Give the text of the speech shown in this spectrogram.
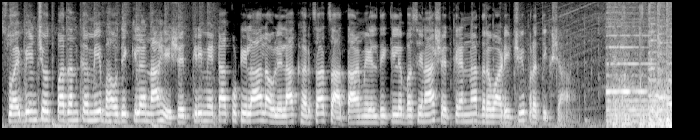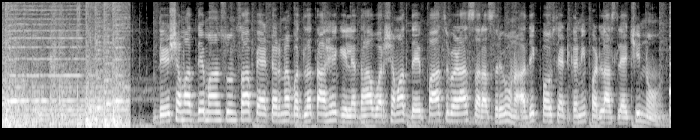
सोयाबीनचे उत्पादन कमी भाव देखील नाही शेतकरी मेटाकुटीला लावलेला खर्चाचा ताळमेळ देखील बसेना शेतकऱ्यांना दरवाढीची प्रतीक्षा. देशामध्ये मान्सूनचा पॅटर्न बदलत आहे. गेल्या दहा वर्षामध्ये पाच वेळा सरासरीहून अधिक पाऊस या ठिकाणी पडला असल्याची नोंद.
